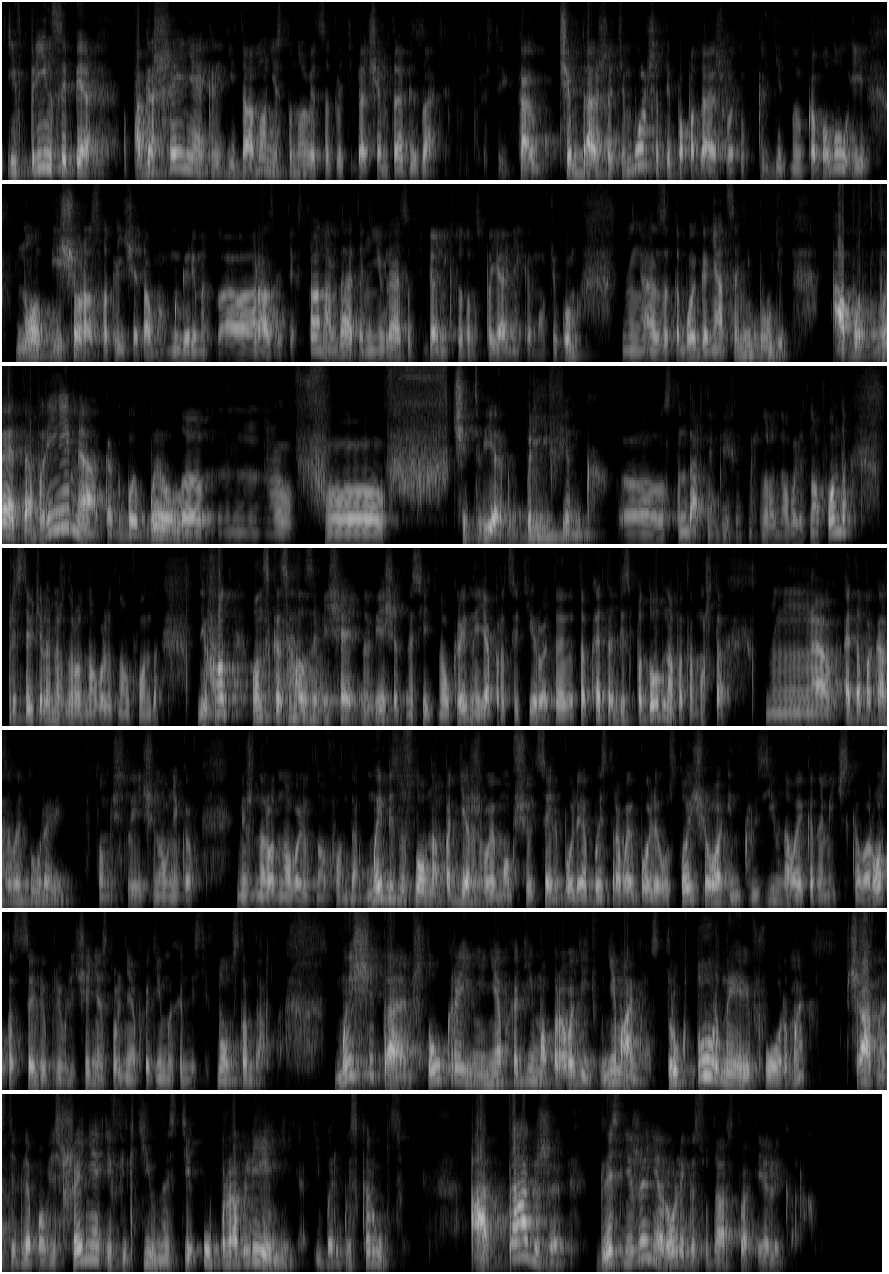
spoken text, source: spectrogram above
И в принципе погашение кредита, оно не становится для тебя чем-то обязательным. То есть, чем дальше, тем больше ты попадаешь в эту кредитную кабалу. И, но еще раз, в отличие, там, мы говорим о развитых странах, да, это не является, тебя никто там с паяльником утюгом за тобой гоняться не будет. А вот в это время как бы был э, в, четверг брифинг Э, стандартный брифинг Международного валютного фонда, представителя Международного валютного фонда. И вот он сказал замечательную вещь относительно Украины, я процитирую, это, это, это бесподобно, потому что это показывает уровень, в том числе и чиновников Международного валютного фонда. Мы, безусловно, поддерживаем общую цель более быстрого и более устойчивого инклюзивного экономического роста с целью привлечения столь необходимых инвестиций. Ну, стандартно. Мы считаем, что Украине необходимо проводить, внимание, структурные реформы, в частности для повышения эффективности управления и борьбы с коррупцией, а также для снижения роли государства и олигархов.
